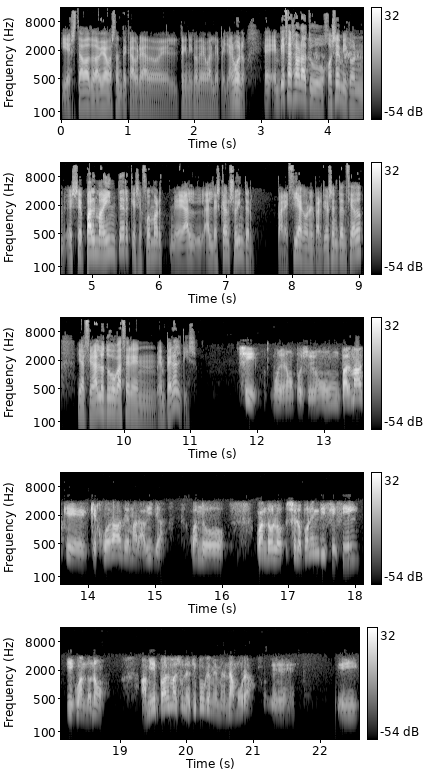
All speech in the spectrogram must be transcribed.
y estaba todavía bastante cabreado el técnico de Valdepeñas. Bueno, eh, empiezas ahora tú, Josemi, con ese Palma Inter que se fue eh, al, descanso Inter, parecía con el partido sentenciado y al final lo tuvo que hacer en, en penaltis. Sí, bueno, pues un Palma que, que juega de maravilla cuando, cuando se lo ponen difícil y cuando no. A mí Palma es un equipo que me enamora. Eh, y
